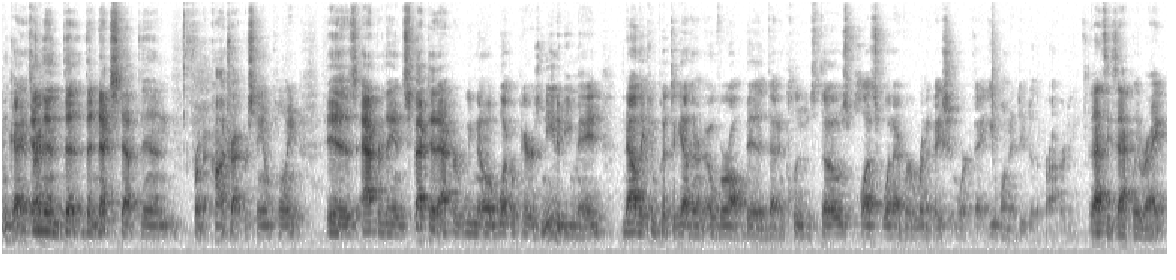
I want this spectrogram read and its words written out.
Okay, That's and right. then the, the next step then from a contractor standpoint is after they inspect it, after we know what repairs need to be made, now they can put together an overall bid that includes those plus whatever renovation work that you want to do to the property. That's exactly right.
